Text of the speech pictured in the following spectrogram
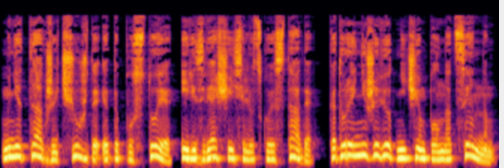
Мне также чуждо это пустое и резвящееся людское стадо, которое не живет ничем полноценным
